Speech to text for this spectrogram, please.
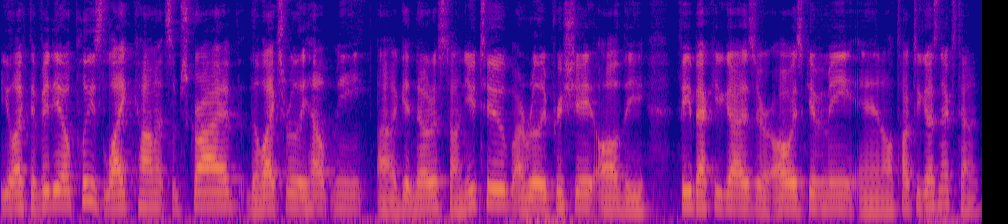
you like the video. Please like, comment, subscribe. The likes really help me uh, get noticed on YouTube. I really appreciate all the feedback you guys are always giving me, and I'll talk to you guys next time.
